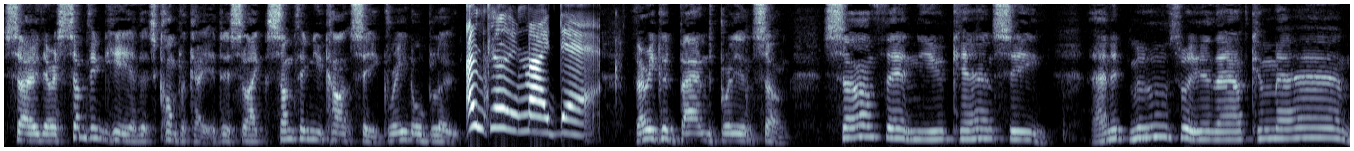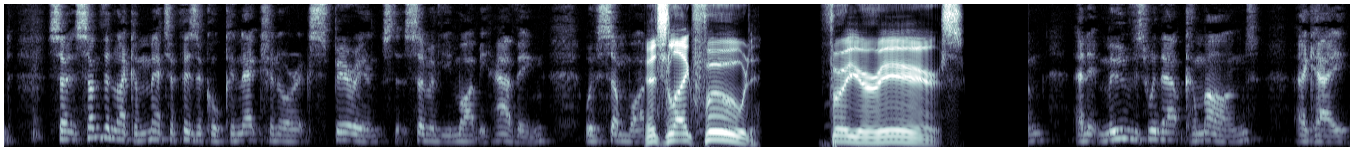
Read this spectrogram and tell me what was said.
So there is something here that's complicated. It's like something you can't see, green or blue. I'm telling my dad. Very good band, brilliant song. Something you can see, and it moves without command. So it's something like a metaphysical connection or experience that some of you might be having with someone, It's like food for your ears. and it moves without command, okay,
